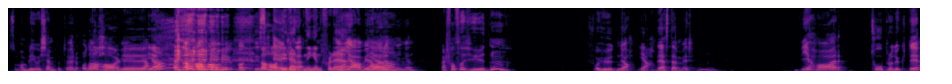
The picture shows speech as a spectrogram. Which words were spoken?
Så man blir jo kjempetørr. Og, Og da har du vi, ja, da har vi faktisk da har vi redningen for det. Ja, vi har Ja. redningen. I hvert fall for huden. For huden, ja. Ja. Det stemmer. Vi har to produkter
